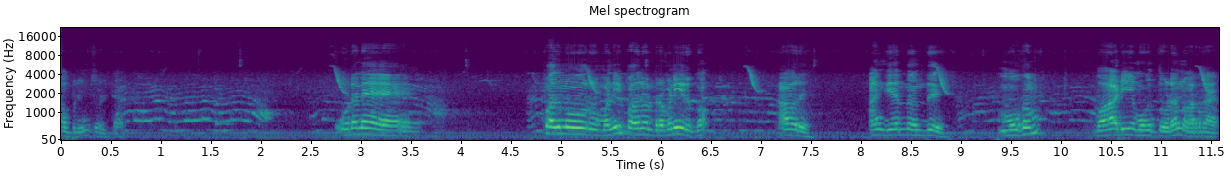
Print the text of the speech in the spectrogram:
அப்படின்னு சொல்லிட்டாங்க. உடனே பதினோரு மணி பதினொன்றரை மணி இருக்கும். அவர் அங்கேருந்து வந்து முகம் வாடிய முகத்துடன் வர்றார்.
